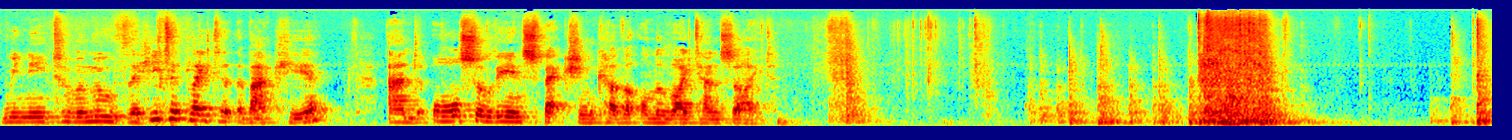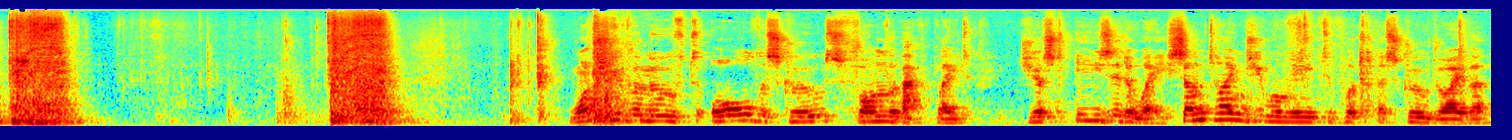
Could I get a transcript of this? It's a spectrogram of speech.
we need to remove the heater plate at the back here and also the inspection cover on the right hand side. Once you've removed all the screws from the back plate just ease it away. Sometimes you will need to put a screwdriver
